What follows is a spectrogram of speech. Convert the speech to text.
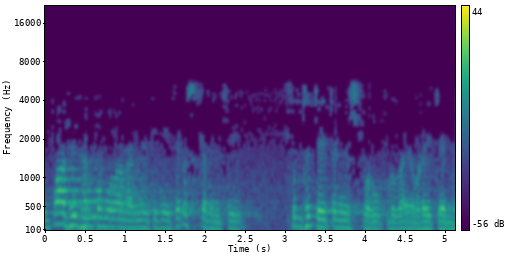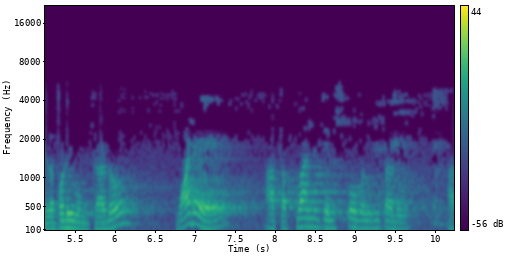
ఉపాధి ధర్మములనన్నింటినీ తిరస్కరించి శుద్ధ చైతన్య స్వరూపుడుగా ఎవడైతే నిలబడి ఉంటాడో వాడే ఆ తత్వాన్ని తెలుసుకోగలుగుతాడు. ఆ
